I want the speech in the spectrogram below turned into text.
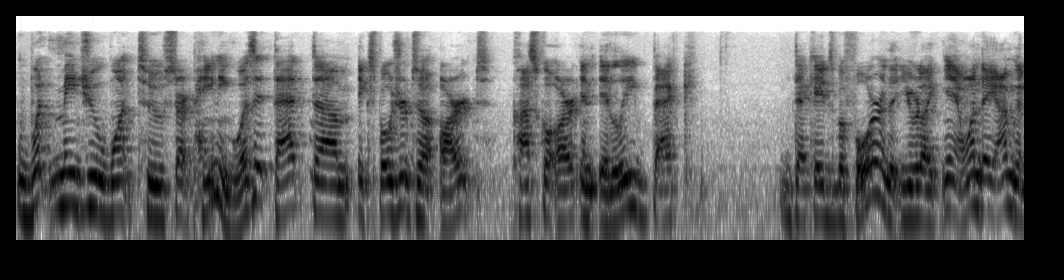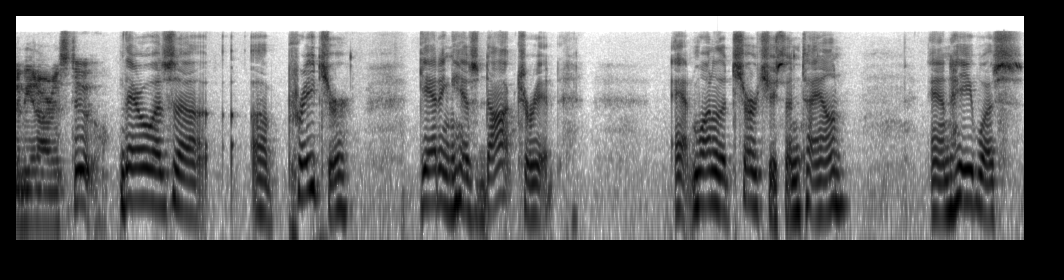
What made you want to start painting? Was it that um, exposure to art, classical art in Italy back decades before that you were like, yeah, one day I'm going to be an artist too? there was a, a preacher getting his doctorate at one of the churches in town, and he was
